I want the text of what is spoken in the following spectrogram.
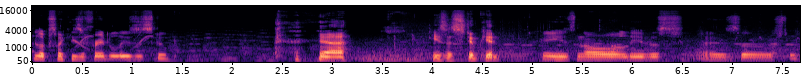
He looks like he's afraid to lose his stoop. Yeah. He's a stoop kid. He's no leave his, his uh, stoop.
